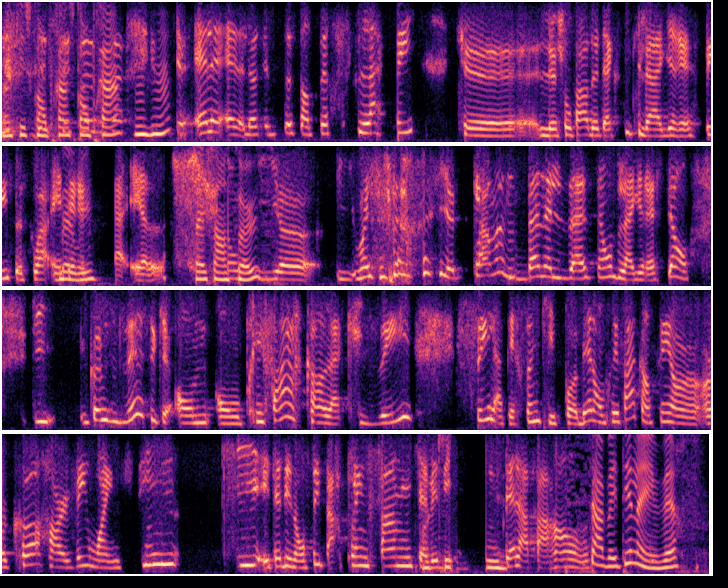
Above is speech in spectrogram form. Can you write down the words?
ok, je comprends, je comprends. Mhm. elle, elle aurait dû se sentir flattée que le chauffeur de taxi qui l'a agressé se soit ben intéressé à elle. Ben, chanceuse. oui, c'est ça. il y a clairement une banalisation de l'agression. Puis comme je disais, c'est qu'on on préfère quand l'accusé, c'est la personne qui est pas belle. On préfère quand c'est un, cas Harvey Weinstein qui était dénoncé par plein de femmes qui avaient une belle apparence. ça avait été l'inverse,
